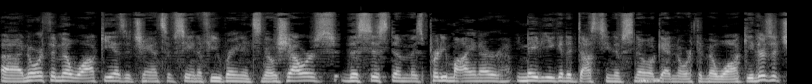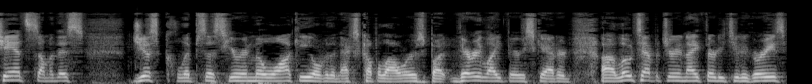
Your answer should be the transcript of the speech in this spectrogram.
uh, north of Milwaukee has a chance of seeing a few rain and snow showers. This system is pretty minor. Maybe you get a dusting of snow again north of Milwaukee. There's a chance some of this just clips us here in Milwaukee over the next couple hours, but very light, very scattered. Uh, low temperature tonight, 32 degrees.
